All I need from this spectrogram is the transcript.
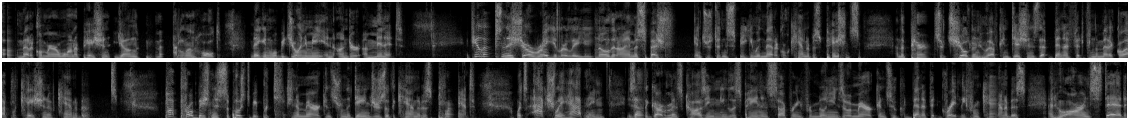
of medical marijuana patient young Madeline Holt. Megan will be joining me in under a minute. If you listen to this show regularly, you know that I am especially interested in speaking with medical cannabis patients and the parents of children who have conditions that benefit from the medical application of cannabis. Pop prohibition is supposed to be protecting Americans from the dangers of the cannabis plant. What's actually happening is that the government's causing needless pain and suffering for millions of Americans who could benefit greatly from cannabis and who are instead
